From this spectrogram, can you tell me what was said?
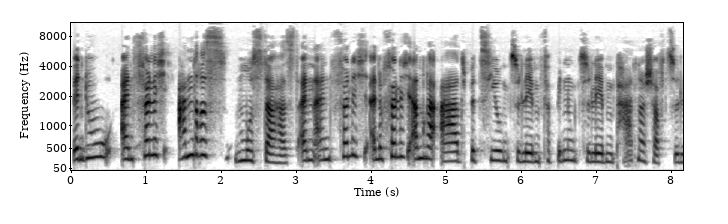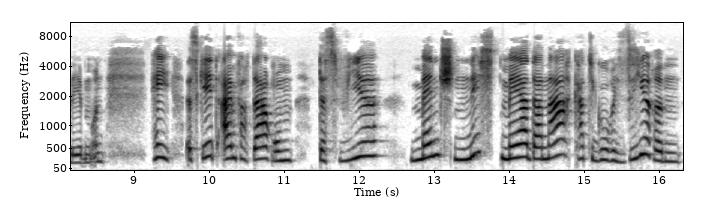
wenn du ein völlig anderes Muster hast, ein, ein völlig, eine völlig andere Art, Beziehung zu leben, Verbindung zu leben, Partnerschaft zu leben. Und hey, es geht einfach darum, dass wir Menschen nicht mehr danach kategorisieren,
